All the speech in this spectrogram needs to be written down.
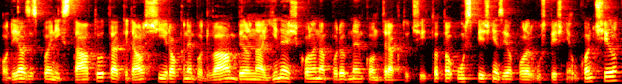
odjel ze Spojených států, tak další rok nebo dva byl na jiné škole na podobném kontraktu. Či toto úspěšně z jeho pohledu úspěšně ukončil,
